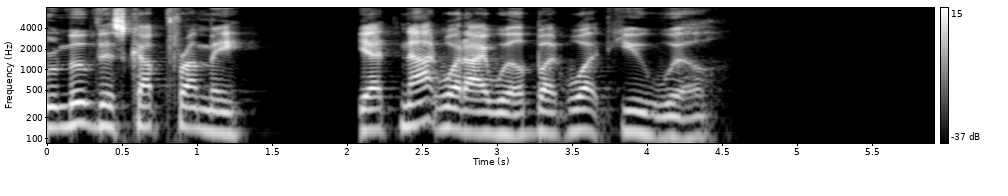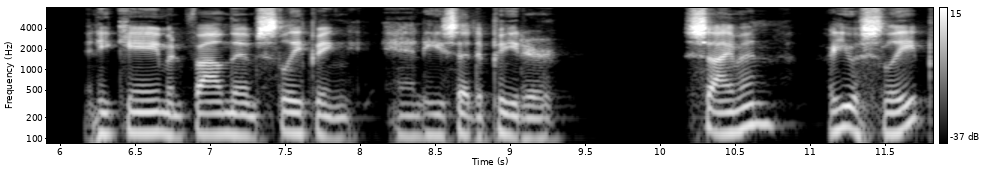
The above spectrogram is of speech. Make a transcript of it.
Remove this cup from me. Yet not what I will, but what you will. And he came and found them sleeping, and he said to Peter, Simon, are you asleep?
